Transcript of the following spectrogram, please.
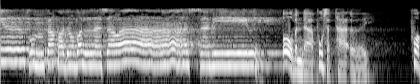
منكم فقد ضل سواء السبيل โอ้บรรดาผู้ศรัทธาเอ๋ย พวก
